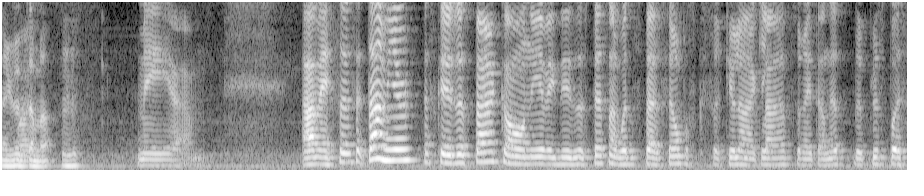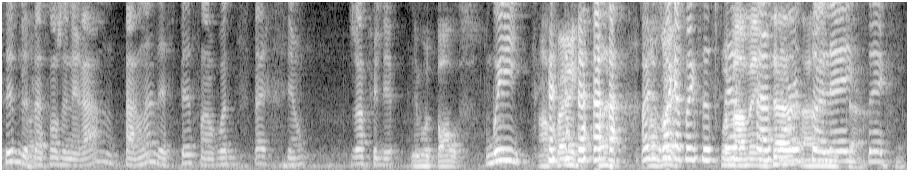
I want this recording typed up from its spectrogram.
Exactement. mais euh, ah mais ça c'est tant mieux parce que j'espère qu'on est avec des espèces en voie de disparition pour ce qui circule en clair sur internet le plus possible de Ouais. façon générale. Parlant d'espèces en voie de disparition Jean-Philippe Les mots de passe. oui Enfin! 1, 2, 3, 4, 5, 6, 7, Ouais, mais en même temps, password, en même soleil, temps. sexe.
